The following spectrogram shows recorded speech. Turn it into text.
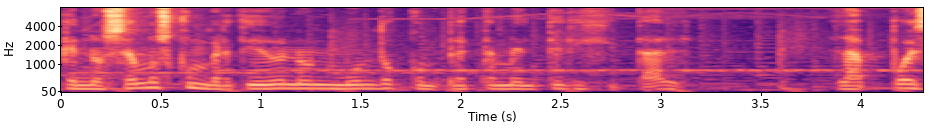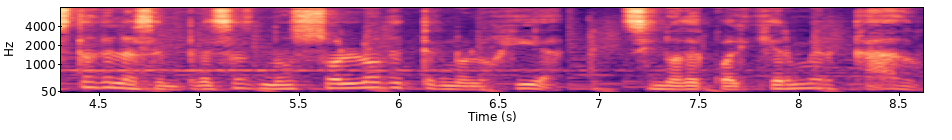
que nos hemos convertido en un mundo completamente digital. La apuesta de las empresas no solo de tecnología, sino de cualquier mercado,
